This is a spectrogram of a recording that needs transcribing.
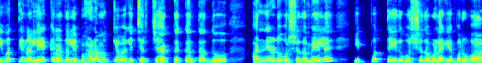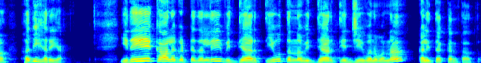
ಇವತ್ತಿನ ಲೇಖನದಲ್ಲಿ ಬಹಳ ಮುಖ್ಯವಾಗಿ ಚರ್ಚೆ ಆಗ್ತಕ್ಕಂಥದ್ದು ಹನ್ನೆರಡು ವರ್ಷದ ಮೇಲೆ ಇಪ್ಪತ್ತೈದು ವರ್ಷದ ಒಳಗೆ ಬರುವ ಹದಿಹರೆಯ. ಇದೇ ಕಾಲಘಟ್ಟದಲ್ಲಿ ವಿದ್ಯಾರ್ಥಿಯು ತನ್ನ ವಿದ್ಯಾರ್ಥಿ ಜೀವನವನ್ನು ಕಳಿತಕ್ಕಂಥದ್ದು,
